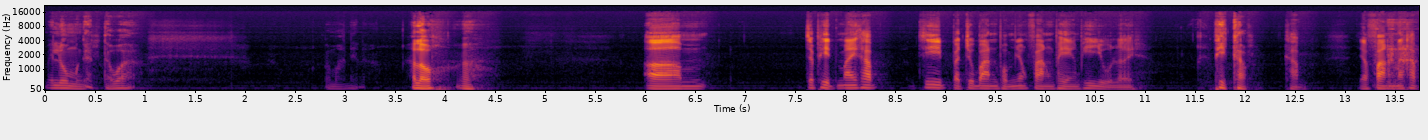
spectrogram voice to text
ไม่รู้เหมือนกัน แต่ว่า ประมาณนี้นะฮัลโหลอ่าจะผิดไหมครับ ที่ปัจจุบันผมยังฟังเพลงพี่อยู่เลย ผิดครับครับ อย่าฟังนะครับ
